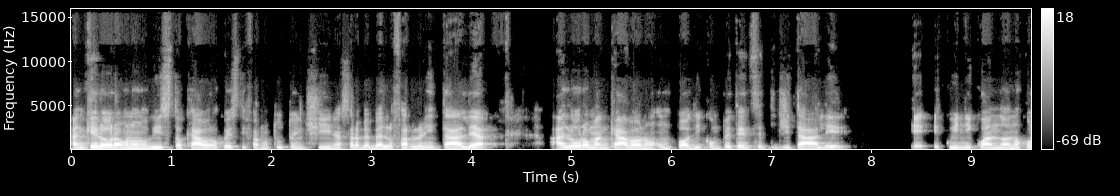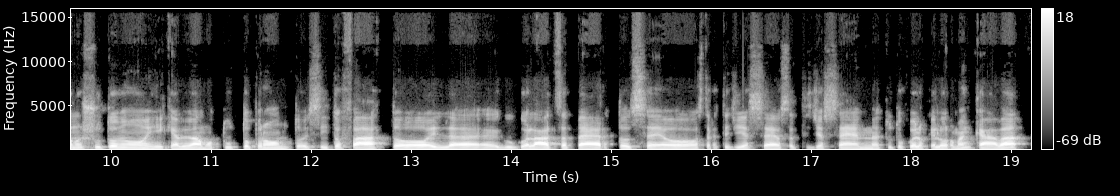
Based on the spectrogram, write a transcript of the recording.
anche loro avevano visto, cavolo, questi fanno tutto in Cina, sarebbe bello farlo in Italia, a loro mancavano un po' di competenze digitali e, e, quindi quando hanno conosciuto noi che avevamo tutto pronto, il sito fatto, il eh, Google Ads aperto, il SEO, strategia SEO, strategia SEM, tutto quello che loro mancava,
